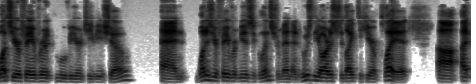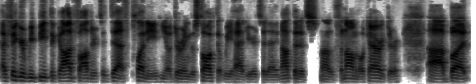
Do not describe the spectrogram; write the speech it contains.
What's your favorite movie or TV show? And what is your favorite musical instrument? And who's the artist you'd like to hear play it? Uh, I, I, figured we beat The Godfather to death plenty, you know, during this talk that we had here today. Not that it's not a phenomenal character, uh, but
